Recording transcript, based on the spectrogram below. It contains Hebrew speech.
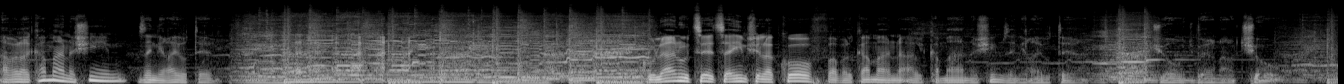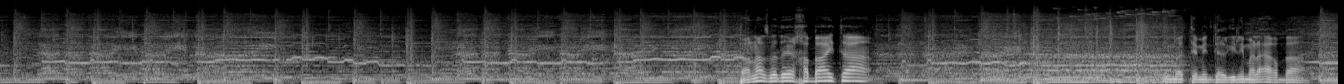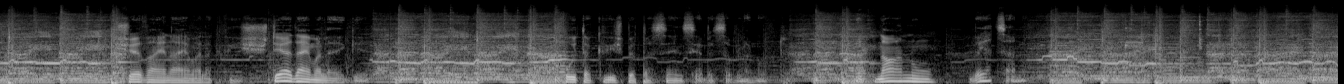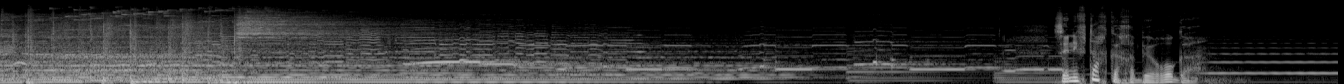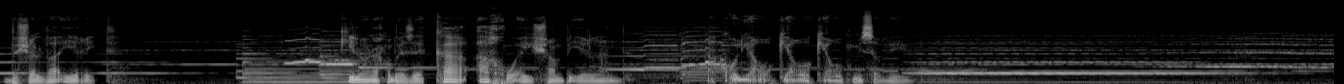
אבל על כמה אנשים זה נראה יותר. כולנו צאצאים של הקוף, אבל כמה, על כמה אנשים זה נראה יותר. ג'ורג' ברנרד שואו. פרנס בדרך הביתה, אם אתם מתגלגלים על ארבע, שבע עיניים על הכביש, שתי ידיים על ההגה. קחו את הכביש בפסנסיה, בסבלנות. התנענו ויצאנו. זה נפתח ככה ברוגע, בשלווה אירית. כאילו אנחנו באיזה כר אחו אי שם באירלנד. הכל ירוק, ירוק, ירוק מסביב.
